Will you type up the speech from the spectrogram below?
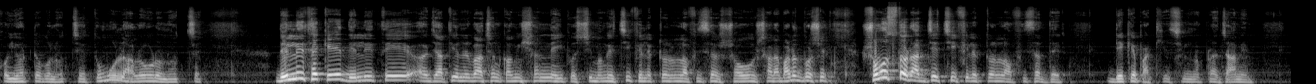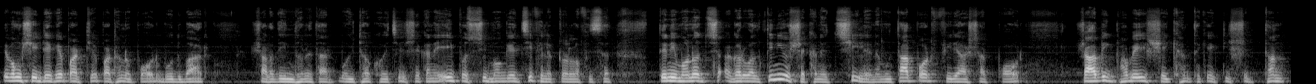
হৈহট্টগোল হচ্ছে, তুমুল আলোড়ন হচ্ছে। দিল্লি থেকে দিল্লিতে জাতীয় নির্বাচন কমিশন এই পশ্চিমবঙ্গের চিফ ইলেকটোরাল অফিসার সহ সারা ভারতবর্ষের সমস্ত রাজ্যের চিফ ইলেকটোরাল অফিসারদের ডেকে পাঠিয়েছিলেন, আপনারা জানেন। এবং সেই ডেকে পাঠিয়ে পাঠানোর পর বুধবার সারাদিন ধরে তার বৈঠক হয়েছে, সেখানে এই পশ্চিমবঙ্গের চিফ ইলেকটোরাল অফিসার তিনি মনোজ আগরওয়াল, তিনিও সেখানে ছিলেন এবং তারপর ফিরে আসার পর স্বাভাবিকভাবেই সেইখান থেকে একটি সিদ্ধান্ত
